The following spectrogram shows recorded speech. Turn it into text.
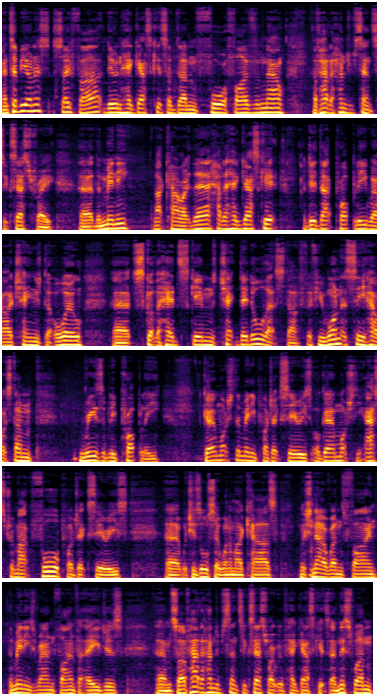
And to be honest, so far, doing head gaskets, I've done four or five of them now. I've had a 100% success rate. Uh, the Mini, that car right there had a head gasket i did that properly where i changed the oil uh, just got the head skimmed check, did all that stuff if you want to see how it's done reasonably properly go and watch the mini project series or go and watch the astra mark 4 project series uh, which is also one of my cars which now runs fine the minis ran fine for ages um, so i've had 100% success rate with head gaskets and this one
